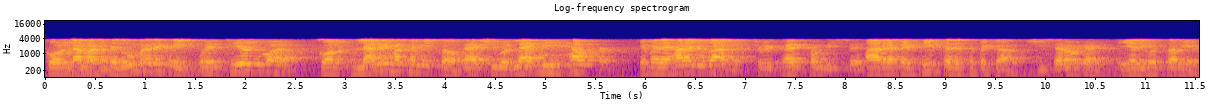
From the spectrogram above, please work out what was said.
con la mansedumbre de Cristo, with tears in my eyes, con lágrimas en mis ojos, that she would let me help her que me dejara ayudarle to repent from these sins. a arrepentirse de ese pecado. She said, okay. Ella dijo, está bien.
